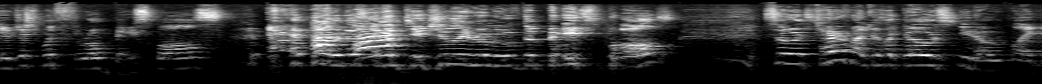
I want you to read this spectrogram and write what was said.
They just would throw baseballs at the windows and digitally remove the baseballs. So it's terrifying because like those you know like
